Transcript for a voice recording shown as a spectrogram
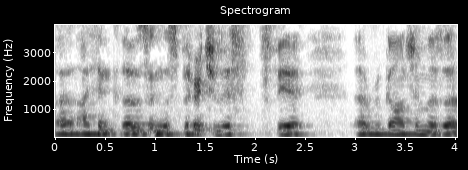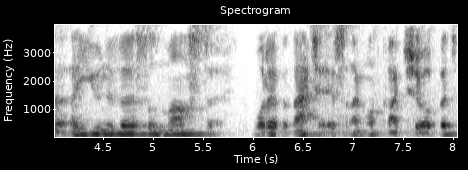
uh, I think those in the spiritualist sphere uh, regard him as a, a, universal master, whatever that is. I'm not quite sure, but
